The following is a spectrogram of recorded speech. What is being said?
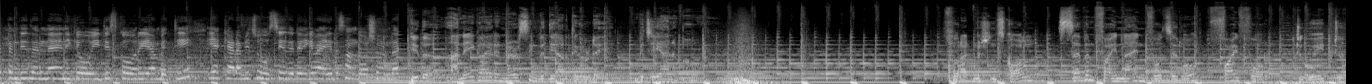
അറ്റംപ്റ്റിൽ തന്നെ എനിക്ക് ഒ ഇ ടി സ്കോർ ചെയ്യാൻ പറ്റി. ഈ അക്കാഡമി ചൂസ് ചെയ്തിട്ട് എനിക്ക് ഭയങ്കര സന്തോഷമുണ്ട്. ഇത് അനേകായിരം നഴ്സിംഗ് വിദ്യാർത്ഥികളുടെ വിജയാനുഭവം. For admissions call seven five nine four zero five four two eight two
